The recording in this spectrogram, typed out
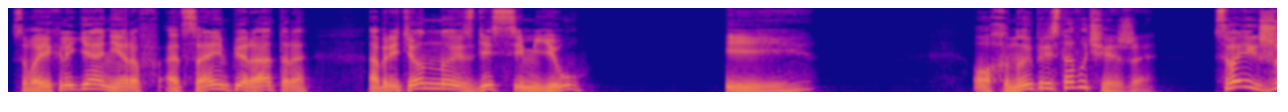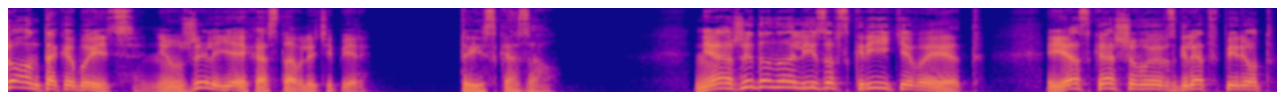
Своих легионеров, отца императора, обретенную здесь семью. И... Ох, ну и приставучая же. Своих жен, так и быть. Неужели я их оставлю теперь? Ты сказал. Неожиданно Лиза вскрикивает. Я скашиваю взгляд вперед.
